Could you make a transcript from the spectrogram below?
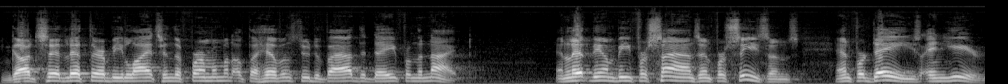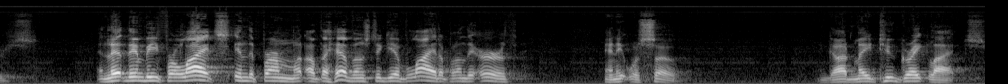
And God said, Let there be lights in the firmament of the heavens to divide the day from the night, and let them be for signs and for seasons, and for days and years. And let them be for lights in the firmament of the heavens to give light upon the earth. And it was so. And God made two great lights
